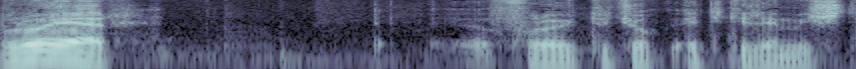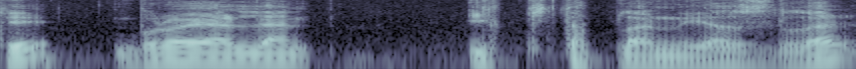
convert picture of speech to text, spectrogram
Breuer Freud'u çok etkilemişti. Breuer'le ilk kitaplarını yazdılar.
